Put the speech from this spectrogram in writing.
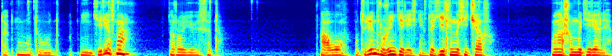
Так, ну вот, вот, неинтересно. Второй UV сет. А, во, у цилиндра уже интереснее. То есть если мы сейчас в нашем материале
